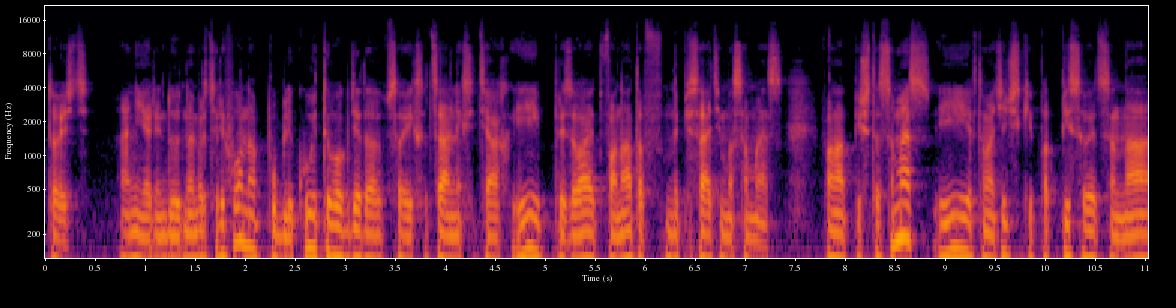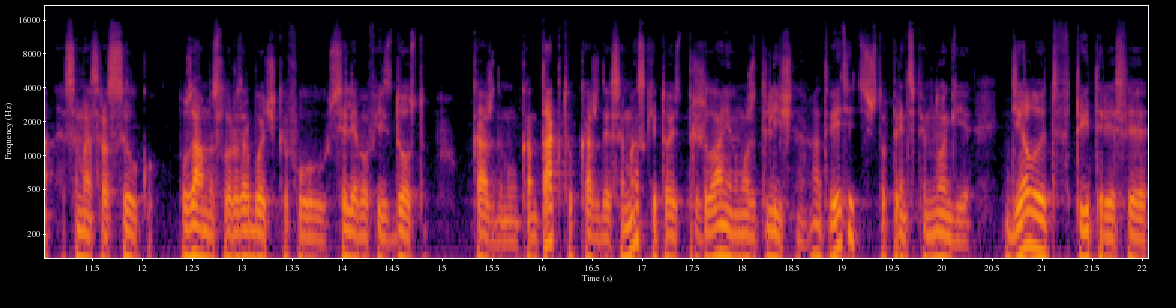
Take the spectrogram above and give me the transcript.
То есть они арендуют номер телефона, публикуют его где-то в своих социальных сетях и призывают фанатов написать им смс. Фанат пишет смс и автоматически подписывается на смс-рассылку. По замыслу разработчиков у селебов есть доступ к каждому контакту, к каждой смс, то есть при желании он может лично ответить, что, в принципе, многие делают. В Твиттере, если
